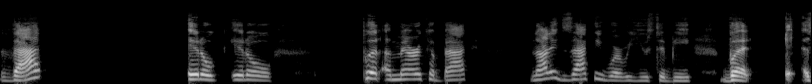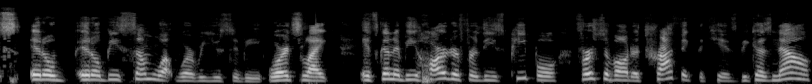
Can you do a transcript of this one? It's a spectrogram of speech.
that, it'll it'll put America back not exactly where we used to be, but it's, it'll it'll be somewhat where we used to be where it's like it's going to be harder for these people first of all to traffic the kids because now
